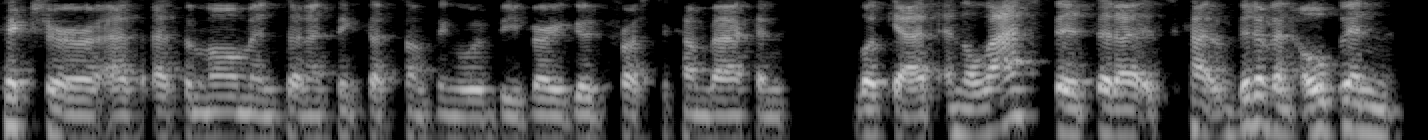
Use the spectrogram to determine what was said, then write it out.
picture at, at the moment, and I think that's something that would be very good for us to come back and look at. And the last bit that I, it's kind of a bit of an open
